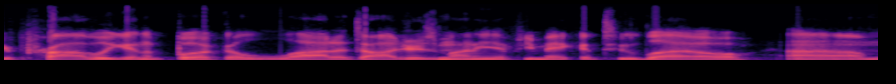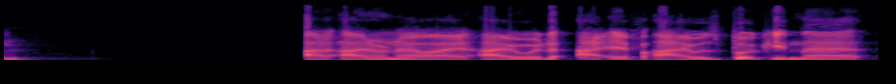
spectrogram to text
you're probably going to book a lot of Dodgers money if you make it too low. Um, I, I don't know. I, I would I, if I was booking that,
